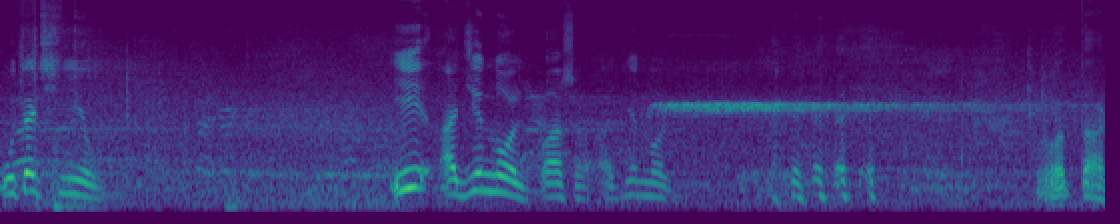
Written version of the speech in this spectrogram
уточнил. И 1-0, Паша, 1-0. Вот так.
